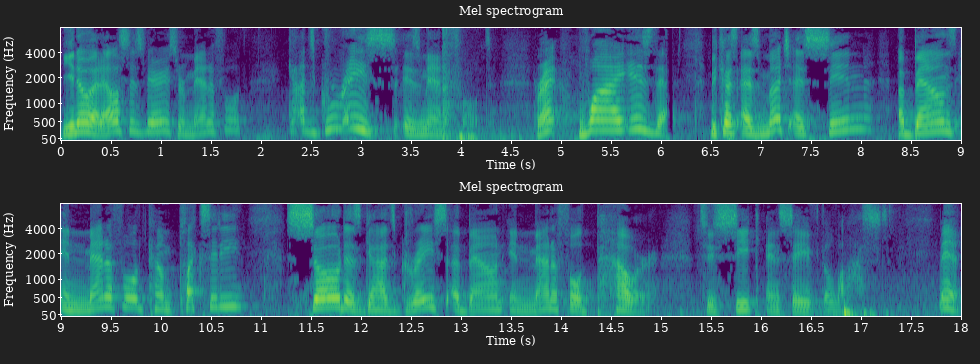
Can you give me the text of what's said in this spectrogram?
You know what else is various or manifold? God's grace is manifold. Right? Why is that? Because as much as sin abounds in manifold complexity, so does God's grace abound in manifold power to seek and save the lost. Man,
